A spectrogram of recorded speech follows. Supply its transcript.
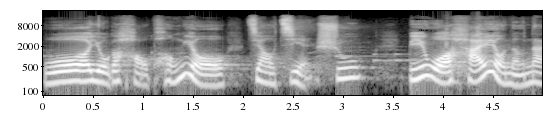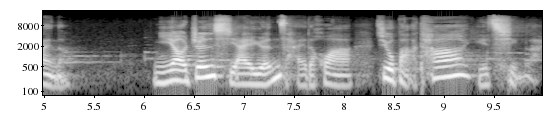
我有个好朋友叫简叔，比我还有能耐呢。你要真喜爱人才的话，就把他也请来。”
